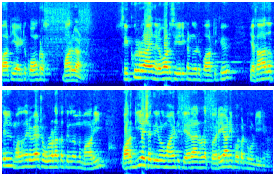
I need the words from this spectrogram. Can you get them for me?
പാർട്ടിയായിട്ട് കോൺഗ്രസ് മാറുകയാണ്. സെക്യുലറായ നിലപാട് സ്വീകരിക്കുന്ന ഒരു പാർട്ടിക്ക് യഥാർത്ഥത്തിൽ മതനിരപേക്ഷ ഉള്ളടക്കത്തിൽ നിന്ന് മാറി വർഗീയ ശക്തികളുമായിട്ട് ചേരാനുള്ള ത്വരയാണ് ഇപ്പോൾ കണ്ടുകൊണ്ടിരിക്കുന്നത്.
